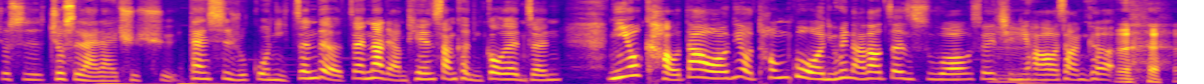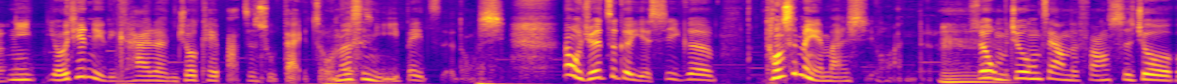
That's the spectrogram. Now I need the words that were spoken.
就是就是来来去去。但是如果你真的在那两天上课，你够认真，你有考到哦，你有通过，你会拿到证书哦。所以请你好好上课。嗯、你有一天你离开了，你就可以把证书带走，那是你一辈子的东西。那我觉得这个也是一个同事们也蛮喜欢的。嗯，所以我们就用这样的方式，就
